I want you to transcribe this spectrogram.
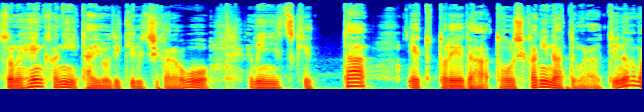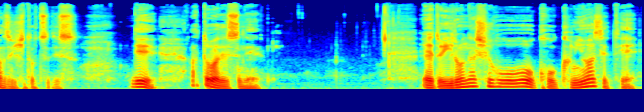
その変化に対応できる力を身につけた、えっ、ー、と、トレーダー、投資家になってもらうっていうのがまず一つです。で、あとはですね、えっ、ー、と、いろんな手法をこう組み合わせて、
